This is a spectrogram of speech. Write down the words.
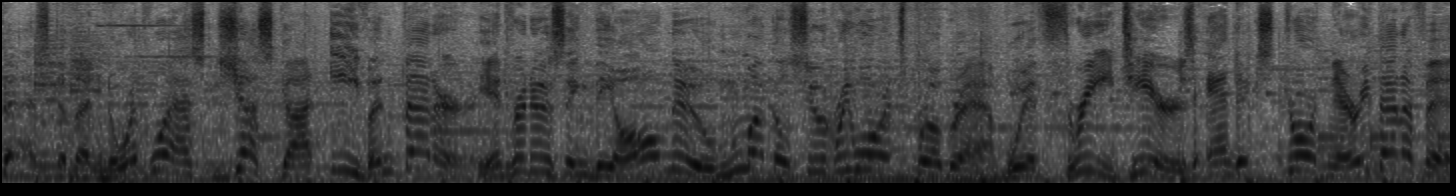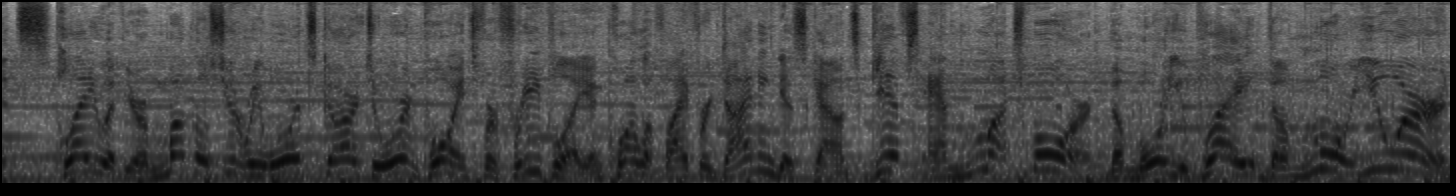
best of the Northwest just got even better. Introducing the all new Muckleshoot Rewards program with three tiers and extraordinary benefits. Play with your Muckleshoot Rewards card to earn points for free play and qualify for dining discounts, gifts, and much more. The more you play, the more you earn.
